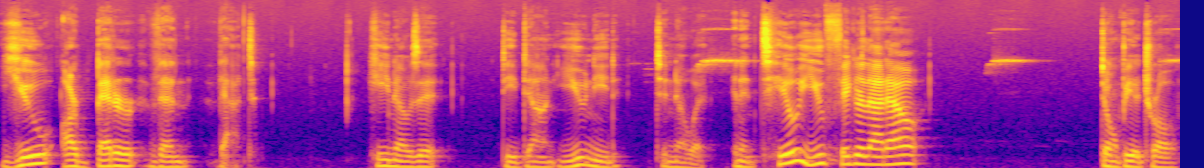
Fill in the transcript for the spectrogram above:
You are better than that. He knows it deep down. You need to know it. And until you figure that out, don't be a troll.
